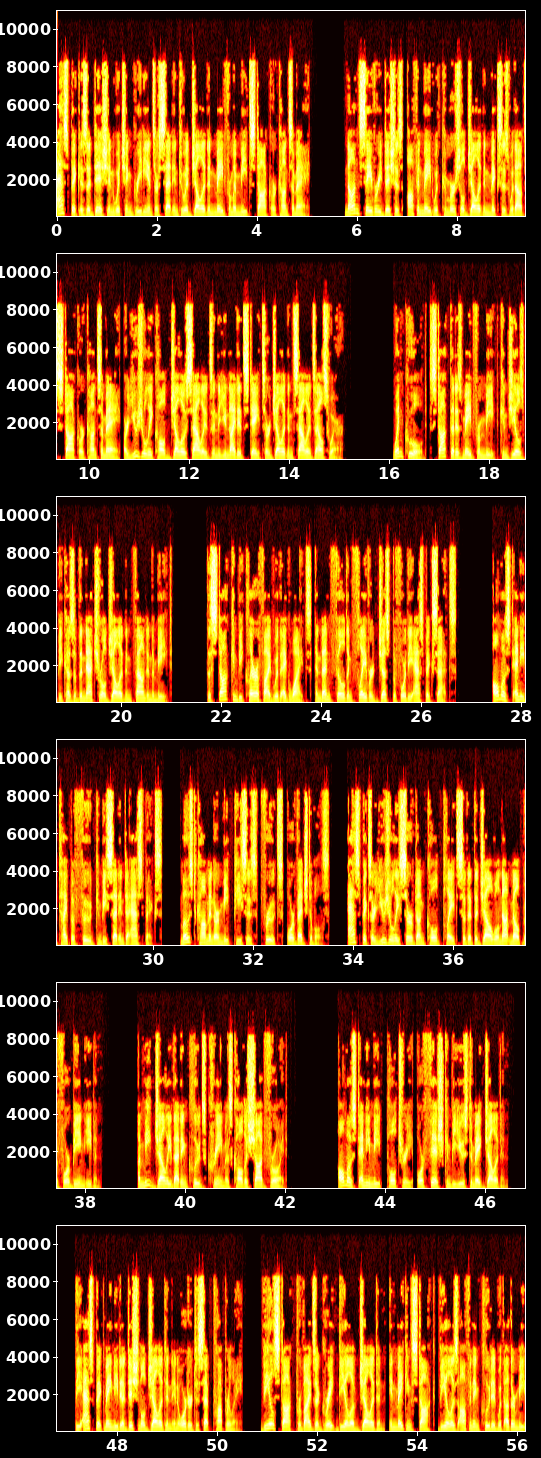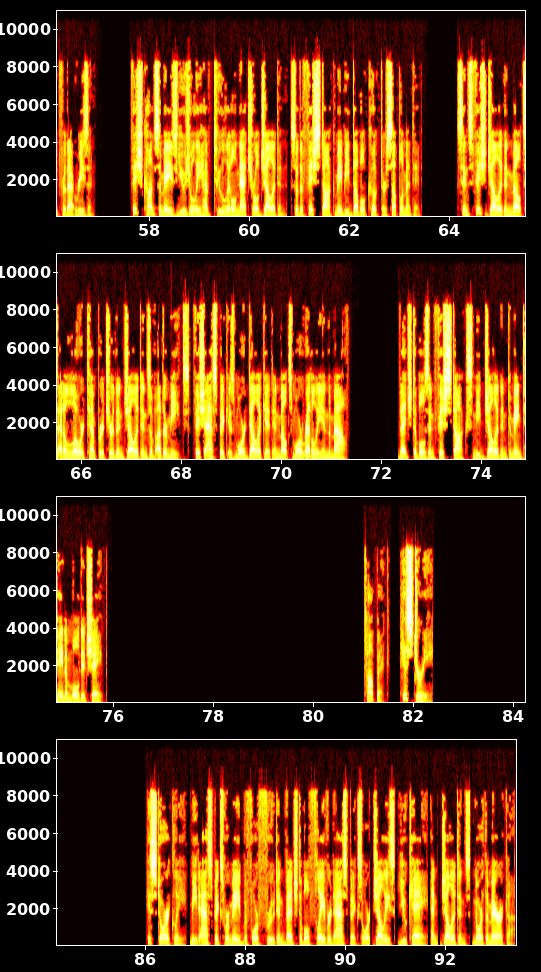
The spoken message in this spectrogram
Aspic is a dish in which ingredients are set into a gelatin made from a meat stock or consommé. Non-savory dishes, often made with commercial gelatin mixes without stock or consommé, are usually called jello salads in the United States or gelatin salads elsewhere. When cooled, stock that is made from meat congeals because of the natural gelatin found in the meat. The stock can be clarified with egg whites, and then filled and flavored just before the aspic sets. Almost any type of food can be set into aspics. Most common are meat pieces, fruits, or vegetables. Aspics are usually served on cold plates so that the gel will not melt before being eaten. A meat jelly that includes cream is called a chaude froid. Almost any meat, poultry, or fish can be used to make gelatin. The aspic may need additional gelatin in order to set properly. Veal stock provides a great deal of gelatin. In making stock, veal is often included with other meat for that reason. Fish consommes usually have too little natural gelatin, so the fish stock may be double cooked or supplemented. Since fish gelatin melts at a lower temperature than gelatins of other meats, fish aspic is more delicate and melts more readily in the mouth. Vegetables and fish stocks need gelatin to maintain a molded shape. History Historically, meat aspics were made before fruit and vegetable flavored aspics or jellies UK and gelatins North America.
